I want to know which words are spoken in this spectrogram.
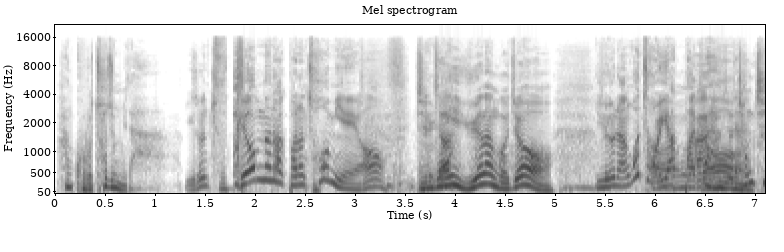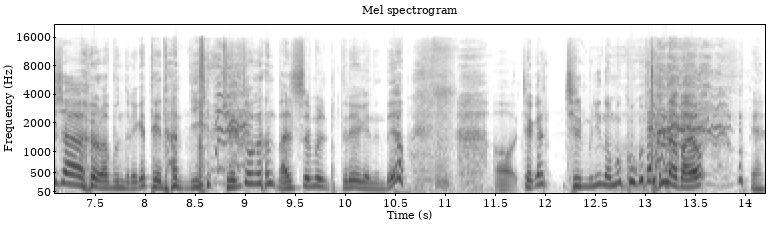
한 코로 쳐줍니다. 이런 주대 없는 학파는 처음이에요. 굉장히 유연한 거죠. 유연한 건 저희 아, 학파죠. 이제 네. 청취자 여러분들에게 대단히 죄송한 말씀을 드려야겠는데요. 어, 제가 질문이 너무 고급졌나 봐요. 예.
